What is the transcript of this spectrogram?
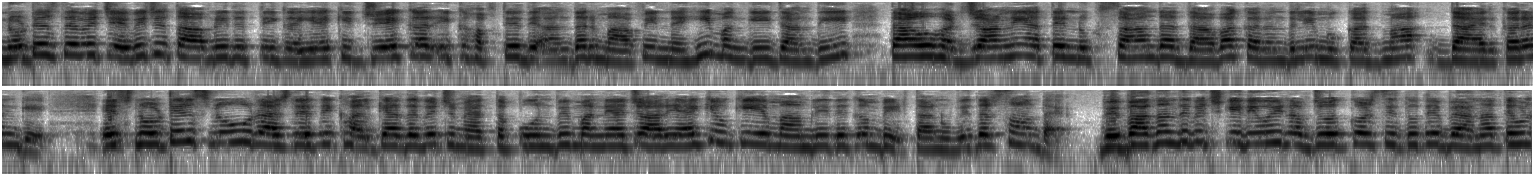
ਨੋਟਿਸ ਦੇ ਵਿੱਚ ਇਹ ਵੀ ਚੇਤਾਵਨੀ ਦਿੱਤੀ ਗਈ ਹੈ ਕਿ ਜੇਕਰ ਇੱਕ ਹਫ਼ਤੇ ਦੇ ਅੰਦਰ ਮਾਫੀ ਨਹੀਂ ਮੰਗੀ ਜਾਂਦੀ, ਤਾਂ ਉਹ ਹਰਜਾਨੇ ਅਤੇ ਨੁਕਸਾਨ ਦਾ ਦਾਅਵਾ ਕਰਨ ਦੇ ਲਈ ਮੁਕੱਦਮਾ ਦਾਇਰ ਕਰਨਗੇ। ਇਸ ਨੋਟਿਸ ਨੂੰ ਰਾਜਨੀਤਿਕ ਹਲਕਿਆਂ ਦੇ ਵਿੱਚ ਮਹੱਤਵਪੂਰਨ ਵੀ ਮੰਨਿਆ ਜਾ ਰਿਹਾ ਹੈ, ਕਿਉਂਕਿ ਇਹ ਮਾਮਲੇ ਦੀ ਗੰਭੀਰਤਾ ਨੂੰ ਵੀ ਦਰਸਾਉਂਦਾ ਹੈ। ਵਿਵਾਦਾਂ ਦੇ ਵਿੱਚ ਘਿਰੀ ਹੋਈ ਨਵਜੋਤ ਕੌਰ ਸਿੱਧੂ ਦੇ ਬਿਆਨਾਂ ਤੇ ਹੁਣ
